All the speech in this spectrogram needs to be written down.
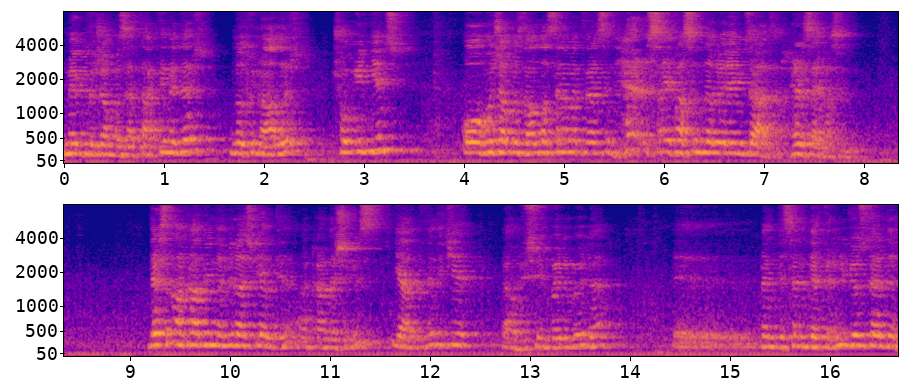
Mevlüt hocamıza takdim eder, notunu alır. Çok ilginç. O hocamız da Allah selamet versin her sayfasında böyle imza atar. Her sayfasında. Dersin akabinde Miraç geldi, kardeşimiz geldi. Dedi ki, ya Hüseyin böyle böyle, e, ben de senin defterini gösterdim,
